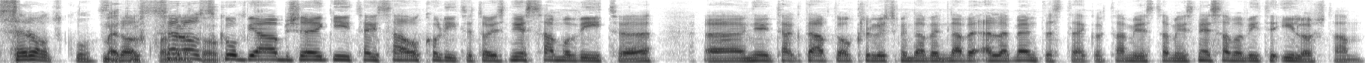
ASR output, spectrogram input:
W Serocku. Serocku, tak. Białobrzegi, tej całej okolicy. To jest niesamowite. E, nie tak dawno okryliśmy nawet, nawet elementy z tego. Tam jest, tam jest niesamowita ilość tam.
